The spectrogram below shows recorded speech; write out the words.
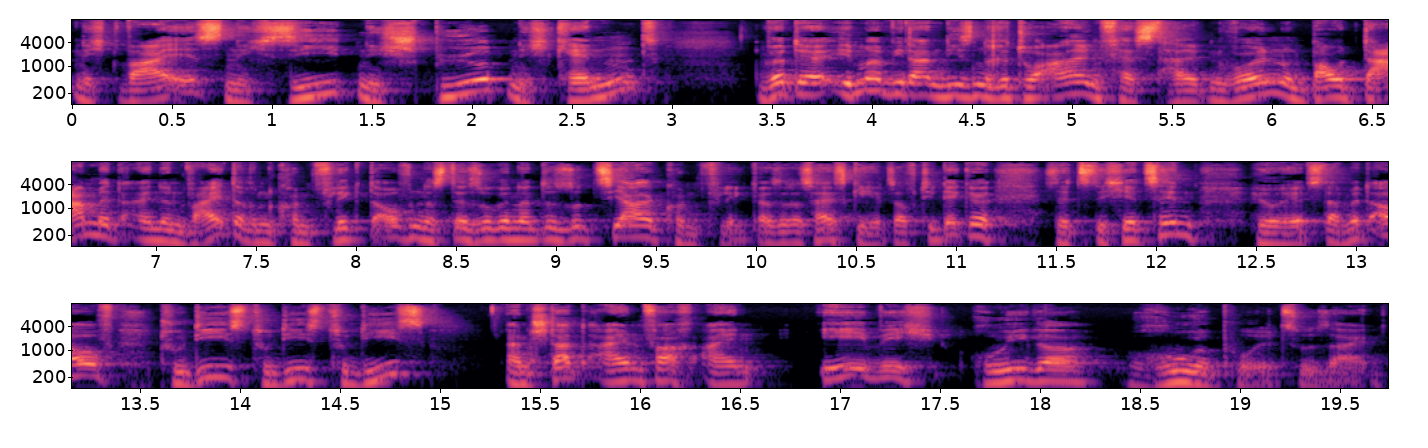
nicht weiß, nicht sieht, nicht spürt, nicht kennt, wird er immer wieder an diesen Ritualen festhalten wollen und baut damit einen weiteren Konflikt auf und das ist der sogenannte Sozialkonflikt. Also das heißt, geh jetzt auf die Decke, setz dich jetzt hin, hör jetzt damit auf, tu dies, tu dies, tu dies, anstatt einfach ein ewig ruhiger Ruhepol zu sein.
